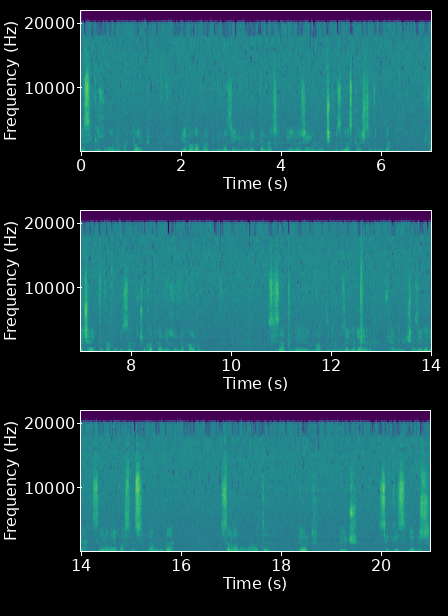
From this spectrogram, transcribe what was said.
ve 8 numaralı Kutlayıp. Yeri olanlar bir numara zengin onu eklerler. Ee, Özcan Yıldırım'ın çıkması biraz karıştırdı burada. Birkaç ayakta kafamızı. Çok at vermek zorunda kaldım. Siz artık e, maddi durumunuza göre, kendi bütçenize göre sıralama yaparsanız ben burada sıralamam 6, 4, 3, 8 ve 1.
